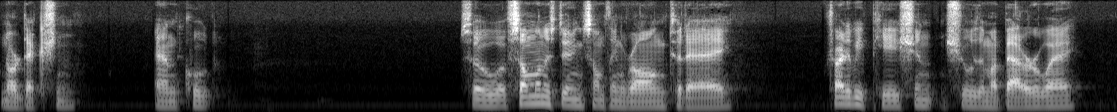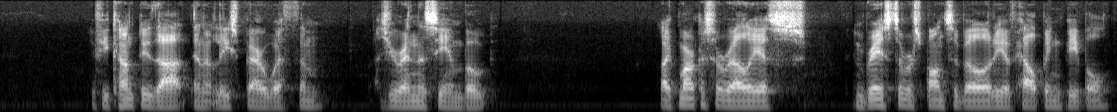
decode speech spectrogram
nor diction. End quote. So if someone is doing something wrong today, try to be patient and show them a better way. If you can't do that, then at least bear with them, as you're in the same boat. Like Marcus Aurelius, embrace the responsibility of helping people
